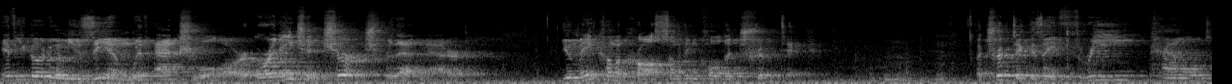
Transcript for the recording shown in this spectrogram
If you go to a museum with actual art, or an ancient church for that matter, you may come across something called a triptych. A triptych is a three paneled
